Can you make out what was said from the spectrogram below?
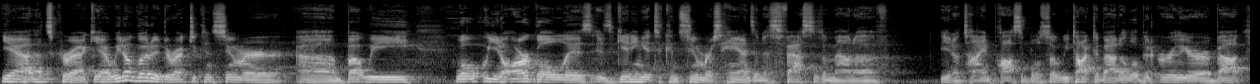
Yeah, that's correct. Yeah, we don't go to direct to consumer, uh, but we, well, you know, our goal is is getting it to consumers' hands in as fast as amount of you know time possible. So we talked about a little bit earlier about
